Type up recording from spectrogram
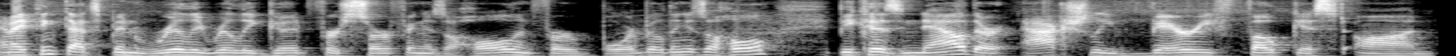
And I think that's been really really good for surfing as a whole and for board building as a whole because now they're actually very focused on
